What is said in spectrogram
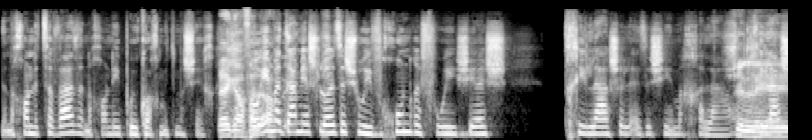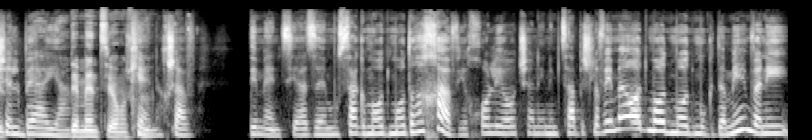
זה נכון לצבא, זה נכון לייפוי כוח מתמשך. רגע, אבל... או אם אדם יש לו איזשהו אבחון רפואי שיש תחילה של איזושהי מחלה, או של, תחילה אה, של בעיה. דמנציה או משהו. כן, עכשיו, דמנציה זה מושג מאוד מאוד רחב. יכול להיות שאני נמצא בשלבים מאוד מאוד מאוד מוקדמים, ואני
